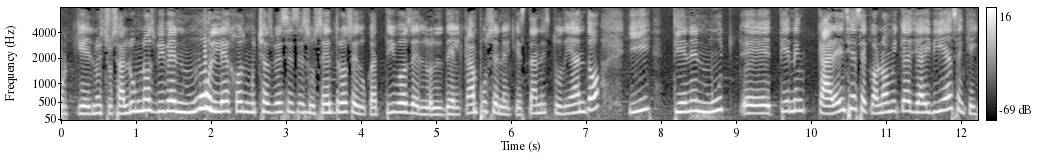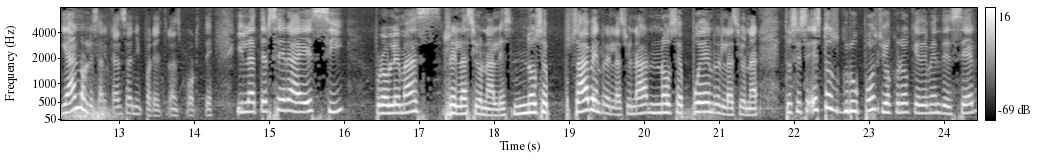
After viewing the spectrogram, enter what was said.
porque nuestros alumnos viven muy lejos muchas veces de sus centros educativos, del, del campus en el que están estudiando y tienen, eh, tienen carencias económicas y hay días en que ya no les alcanza ni para el transporte. Y la tercera es sí problemas relacionales, no se saben relacionar, no se pueden relacionar. Entonces, estos grupos yo creo que deben de ser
